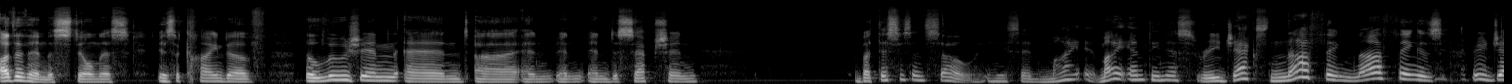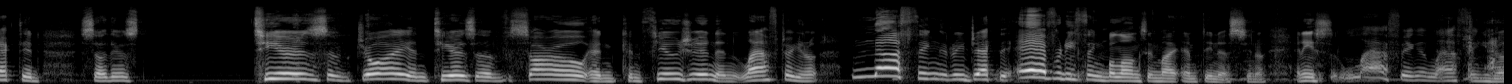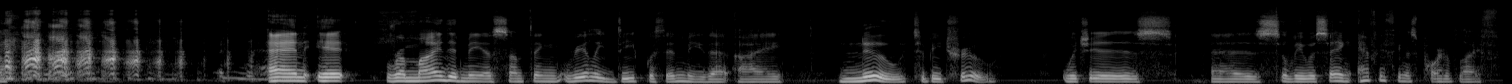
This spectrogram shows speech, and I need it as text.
other than the stillness is a kind of illusion and, uh, and, and, and deception but this isn't so. He said, my, my emptiness rejects nothing. Nothing is rejected. So there's tears of joy and tears of sorrow and confusion and laughter, you know. Nothing rejected. Everything belongs in my emptiness, you know. And he's laughing and laughing, you know. and it reminded me of something really deep within me that I knew to be true, which is, as Sylvia was saying, everything is part of life.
